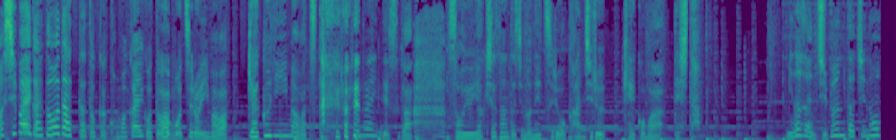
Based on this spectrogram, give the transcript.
お芝居がどうだったとか細かいことはもちろん今は逆に今は伝えられないんですがそういう役者さんたちの熱量を感じる稽古場でした。皆さん自分たちの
